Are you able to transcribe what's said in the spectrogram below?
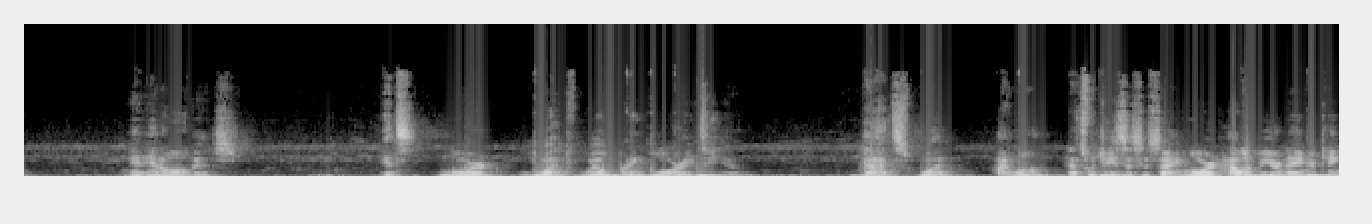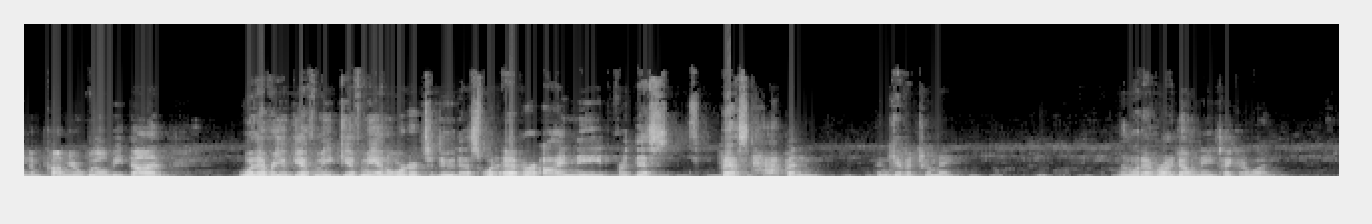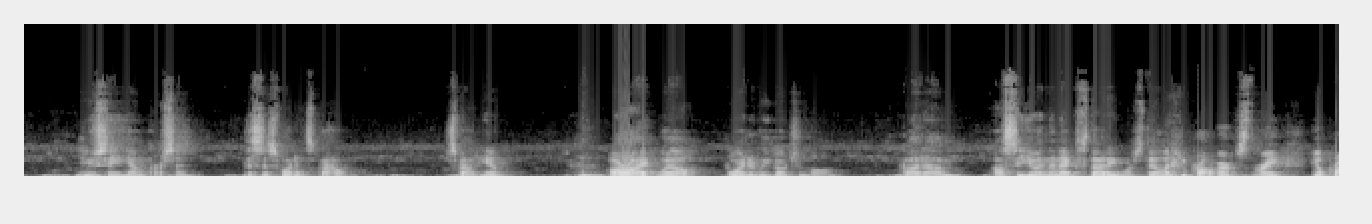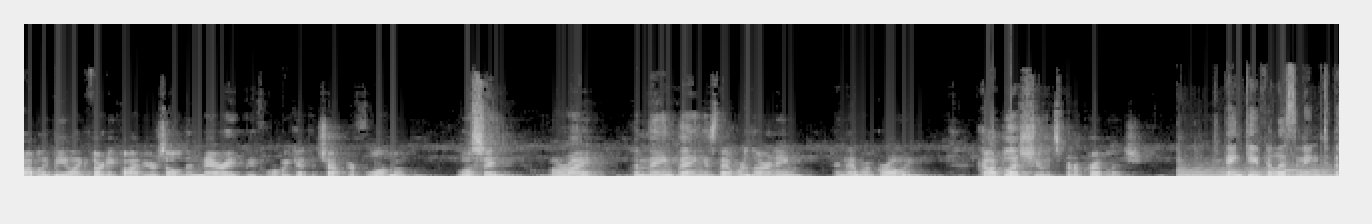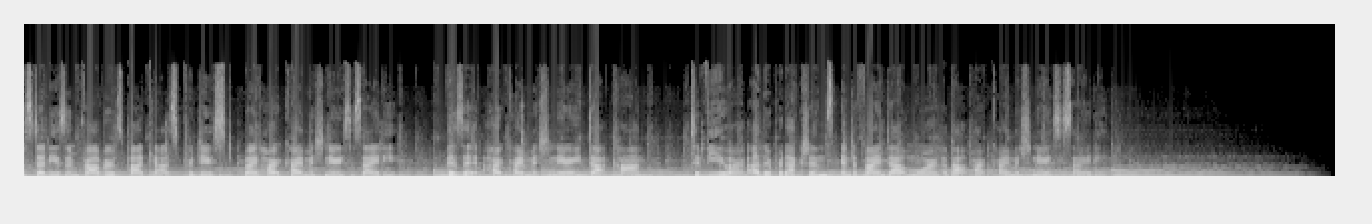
in, in all this. It's, Lord, what will bring glory to you? That's what I want. That's what Jesus is saying. Lord, hallowed be your name, your kingdom come, your will be done. Whatever you give me, give me in order to do this. Whatever I need for this best happen, then give it to me. And whatever I don't need, take it away. Do you see, young person? This is what it's about. It's about Him. All right, well, boy, did we go too long. But um, I'll see you in the next study. We're still in Proverbs 3. You'll probably be like 35 years old and married before we get to chapter 4, but we'll see. All right? The main thing is that we're learning and that we're growing. God bless you. It's been a privilege. Thank you for listening to the Studies in Proverbs podcast produced by HeartCry Missionary Society. Visit heartcrymissionary.com to view our other productions and to find out more about Park HeartCry Missionary Society.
